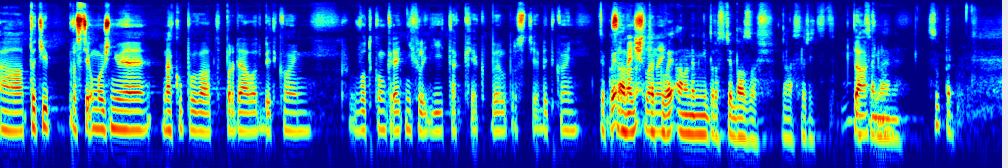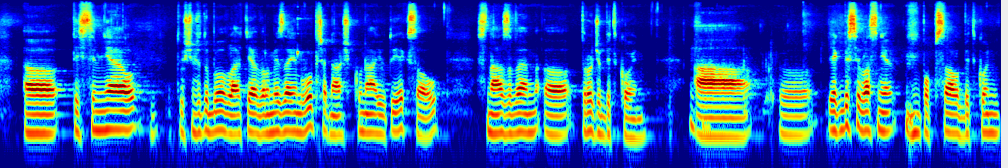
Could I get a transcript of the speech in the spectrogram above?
A to ti prostě umožňuje nakupovat, prodávat bitcoin od konkrétních lidí, tak jak byl prostě bitcoin takový zamýšlený. Takový anonymní prostě bazoš, dá se říct. Tak, no. Super. Uh, ty jsi měl, tuším, že to bylo v létě, velmi zajímavou přednášku na UTXO, s názvem uh, Proč Bitcoin? A uh, jak by si vlastně popsal Bitcoin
